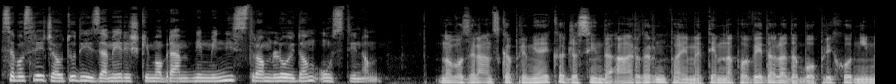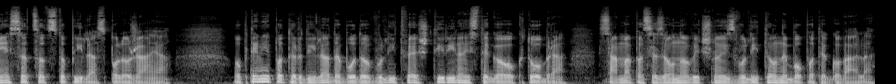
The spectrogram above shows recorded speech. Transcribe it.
se bo srečal tudi z ameriškim obrambnim ministrom Lloydom Austinom. Novozelandska premijejka Jacinda Ardern pa je medtem napovedala, da bo prihodnji mesec odstopila z položaja. Ob tem je potrdila, da bodo volitve 14. oktobra, sama pa se za vnovično izvolitev ne bo potegovala.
